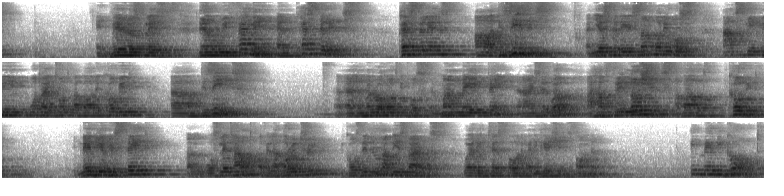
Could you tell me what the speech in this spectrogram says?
in various places. There will be famine and pestilence. Pestilence are diseases And yesterday, somebody was asking me what I thought about the COVID um, disease and whether or not it was a man made thing. And I said, Well, I have three notions about COVID. It may be a mistake that was let out of a laboratory because they do have this virus where they test all the medications on them. It may be God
